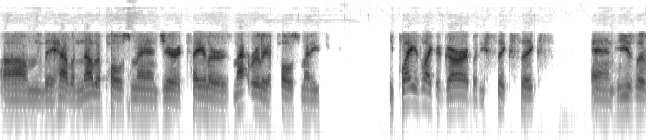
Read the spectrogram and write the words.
Um, they have another postman, Jared Taylor, is not really a postman. He he plays like a guard, but he's six six and he's a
